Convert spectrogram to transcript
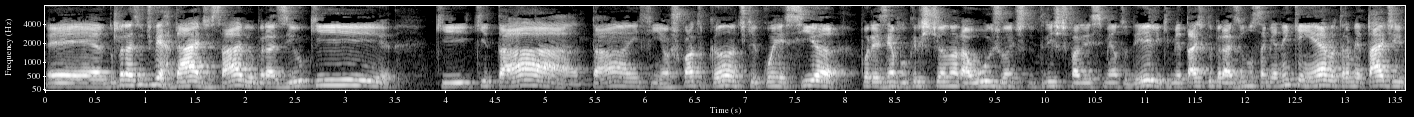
é, do Brasil de verdade, sabe? O Brasil que que, que tá, tá, enfim, aos quatro cantos, que conhecia, por exemplo, o Cristiano Araújo antes do triste falecimento dele, que metade do Brasil não sabia nem quem era, outra metade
